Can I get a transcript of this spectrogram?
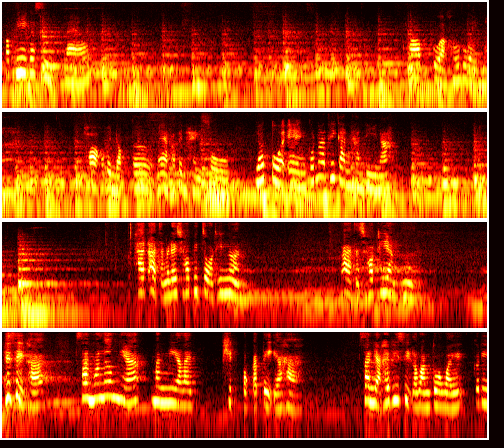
เพราะพี่ก็สืบแล้ว ครอบครัวเขารวยมาก พ่อเขาเป็นด็อกเตอร์ แม่เขาเป็นไฮโซ แล้วตัวเองก็หน้าที่การงานดีนะ แพทอาจจะไม่ได้ชอบพี่โจที่เงิน ก็อาจจะชอบที่อย่างอื่น พี่สิคะซันว่าเรื่องเนี้ย มันมีอะไร ผิดปกติอะค่ะซันอยากให้พี่สิระวังตัวไว้ก็ดี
